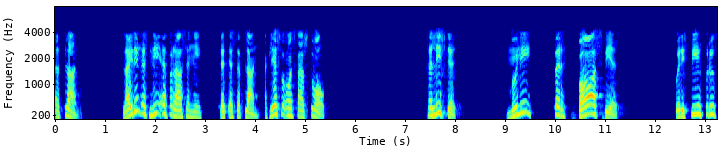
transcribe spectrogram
'n plan. Lyding is nie 'n verrassing nie, dit is 'n plan. Ek lees vir ons vers 12. Geliefdes, moenie verbaas wees oor die vuurproef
